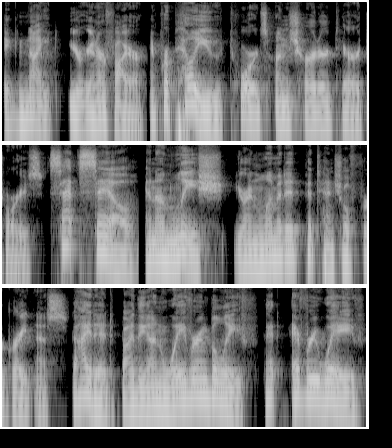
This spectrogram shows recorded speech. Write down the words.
ignite your inner fire and propel you towards uncharted territories. Set sail and unleash your unlimited potential for greatness, guided by the unwavering belief that every wave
